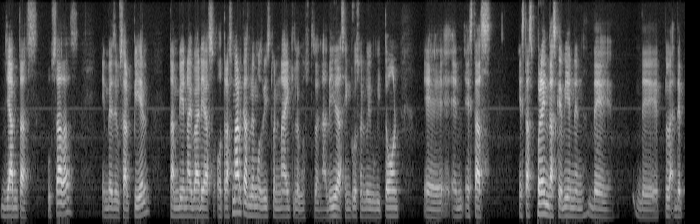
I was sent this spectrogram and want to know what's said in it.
llantas usadas en vez de usar piel. También hay varias otras marcas, lo hemos visto en Nike, lo hemos visto en Adidas, incluso en Louis Vuitton, eh, en estas, estas prendas que vienen de, de, de,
